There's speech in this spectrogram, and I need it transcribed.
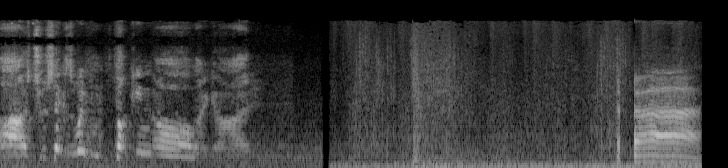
Ah, it's two seconds away from fucking. Oh my god. Ah!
